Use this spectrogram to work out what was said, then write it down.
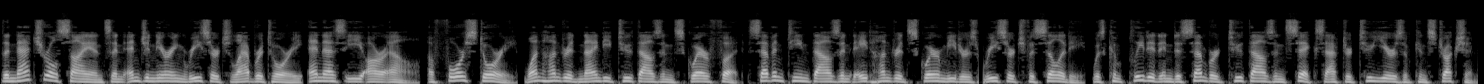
The Natural Science and Engineering Research Laboratory NSERL, a four-story, 192,000 square foot (17,800 square meters) research facility, was completed in December 2006 after 2 years of construction.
